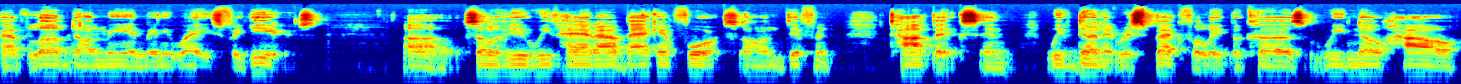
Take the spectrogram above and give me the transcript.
have loved on me in many ways for years. Uh, some of you, we've had our back and forths on different topics, and we've done it respectfully because we know how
